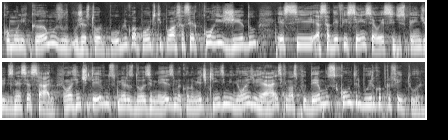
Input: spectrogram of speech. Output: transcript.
comunicamos o gestor público a ponto que possa ser corrigido esse, essa deficiência ou esse dispêndio desnecessário. Então, a gente teve nos primeiros 12 meses uma economia de 15 milhões de reais que nós pudemos contribuir com a prefeitura.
